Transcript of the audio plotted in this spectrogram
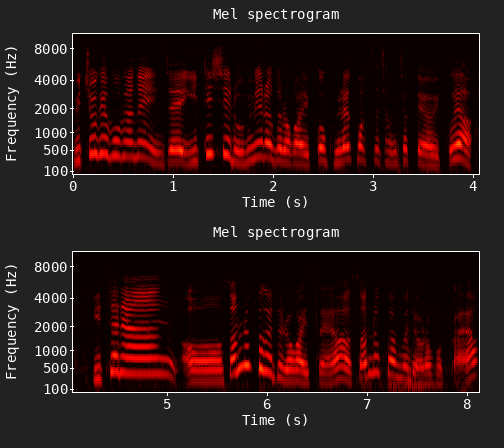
위쪽에 보면은 이제 ETC 룸미러 들어가 있고 블랙박스 장착되어 있고요. 이 차량 어, 썬루프가 들어가 있어요. 썬루프 한번 열어볼까요?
